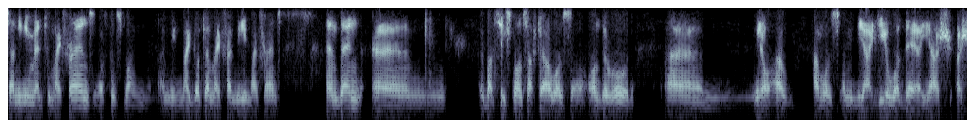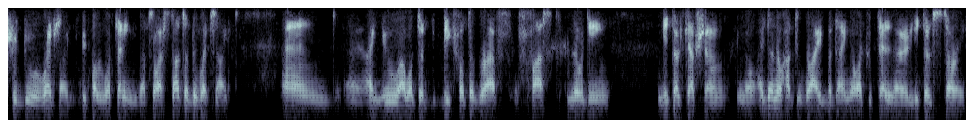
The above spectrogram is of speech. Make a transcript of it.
sending email to my friends, of course, my I mean my daughter, my family, my friends, and then um, about six months after I was uh, on the road, um, you know, I, I was I mean the idea was there. Yeah, I, sh- I should do a website. People were telling me that, so I started the website, and uh, I knew I wanted big photograph, fast loading, little caption. You know, I don't know how to write, but I know how to tell a little story.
